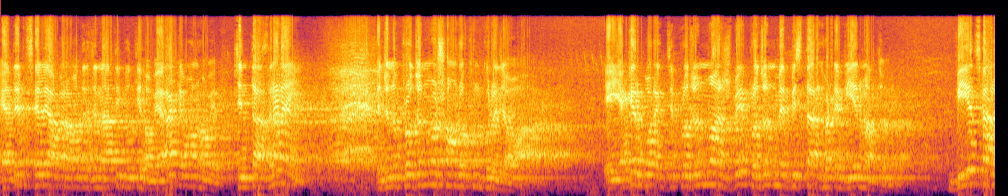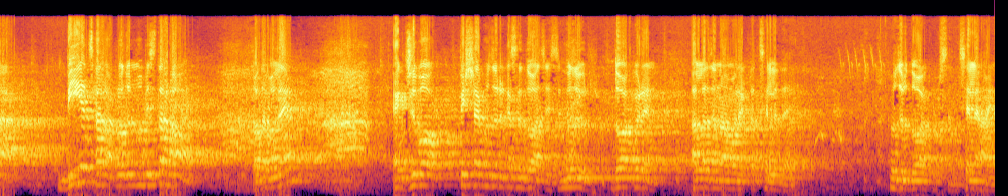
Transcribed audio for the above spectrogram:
এদের ছেলে আবার আমাদের যে নাতিপুতি হবে, এরা কেমন হবে? চিন্তা আছে না নাই? এজন্য প্রজন্ম সংরক্ষণ করে যাওয়া। এই একের পর এক যে প্রজন্ম আসবে, প্রজন্মের বিস্তার ঘটে বিয়ের মাধ্যমে। বিয়ে ছাড়া বিয়ে ছাড়া প্রজন্ম বিস্তার হয়? কথা বলে এক যুবক পেশায় হুজুরের কাছে দোয়া চাইছে, হুজুর, দোয়া করেন, আল্লাহ যেন আমার একটা ছেলে দেয়। হুজুর দোয়া করছেন, ছেলে হয়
